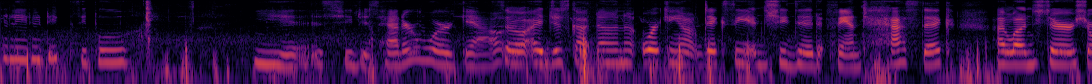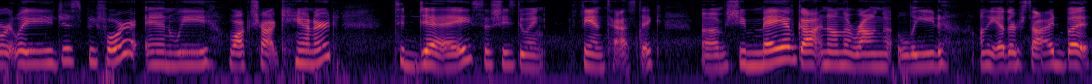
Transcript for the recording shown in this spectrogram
The little Dixie poo. Yes, she just had her workout. So I just got done working out Dixie and she did fantastic. I lunged her shortly just before and we walk trot cantered today. So she's doing fantastic. Um, she may have gotten on the wrong lead on the other side, but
